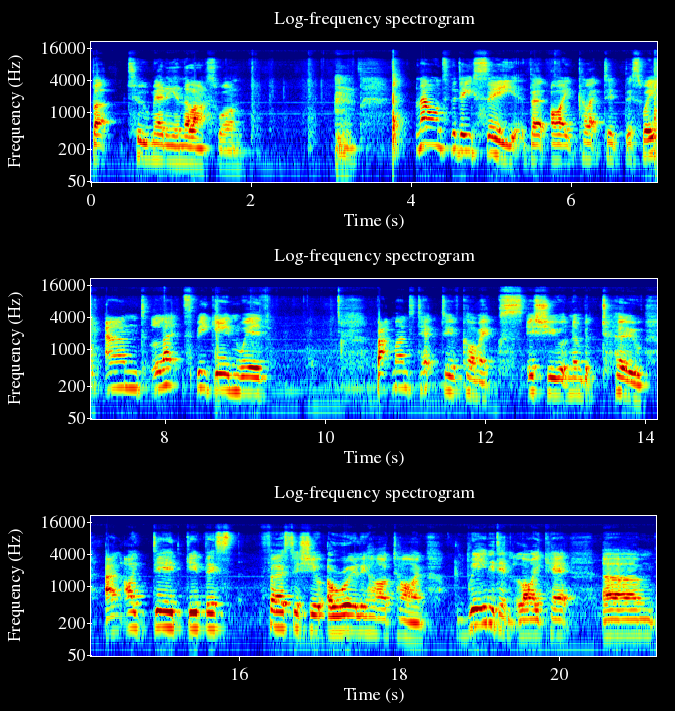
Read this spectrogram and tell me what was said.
but too many in the last one. now on to the DC that I collected this week, and let's begin with Batman Detective Comics issue number two. And I did give this first issue a really hard time. Really didn't like it. Um,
